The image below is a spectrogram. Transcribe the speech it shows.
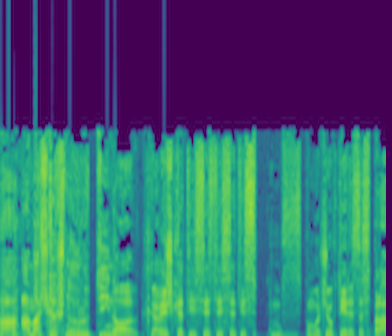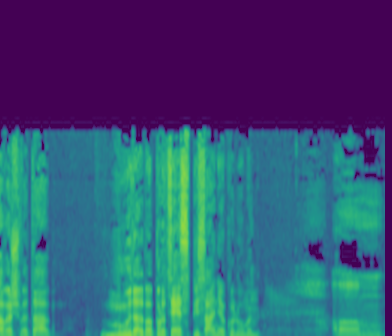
A, a imaš kakšno rutino, kaj veš, kaj ti se, se, se ti s, s pomočjo katere se spravaš v ta mud ali pa proces pisanja kolumen? Um,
